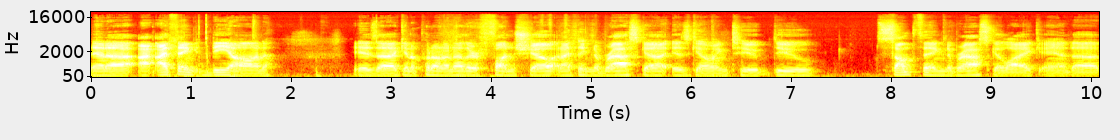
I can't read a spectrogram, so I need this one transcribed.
And uh, I, I think Deion is uh, going to put on another fun show, and I think Nebraska is going to do something Nebraska like and uh,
